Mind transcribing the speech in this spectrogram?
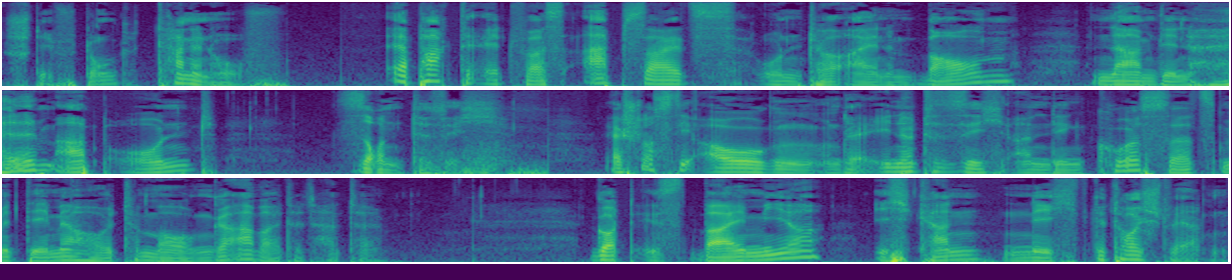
Stiftung Tannenhof. Er parkte etwas abseits unter einem Baum, nahm den Helm ab und sonnte sich. Er schloss die Augen und erinnerte sich an den Kurssatz, mit dem er heute Morgen gearbeitet hatte. Gott ist bei mir, ich kann nicht getäuscht werden.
